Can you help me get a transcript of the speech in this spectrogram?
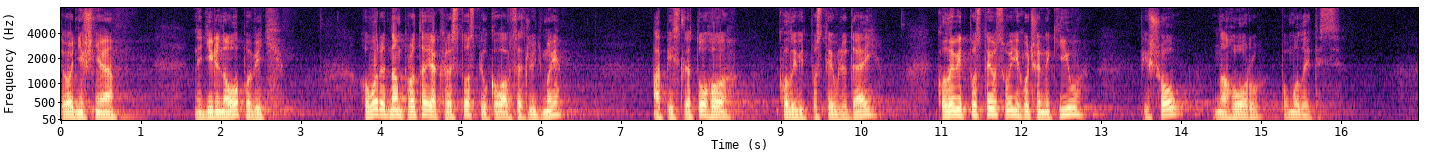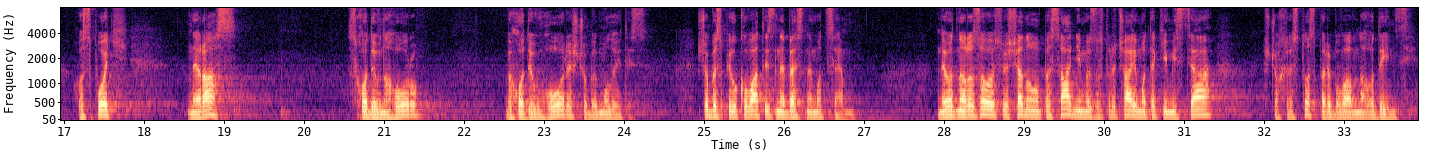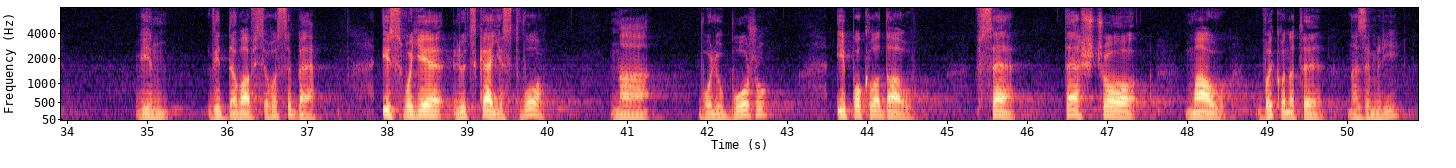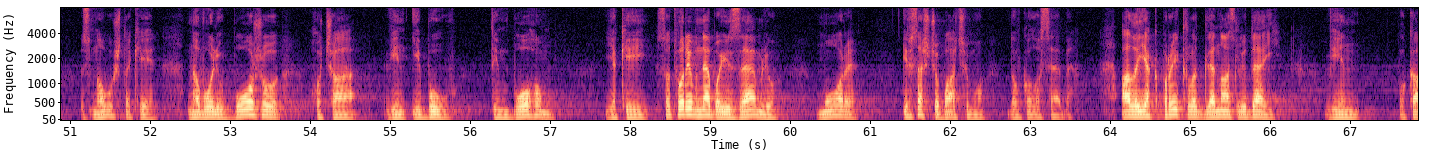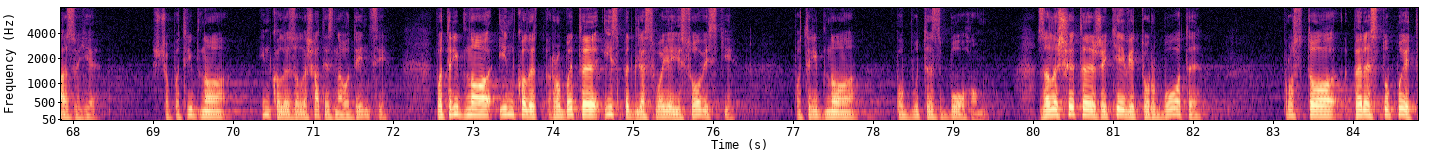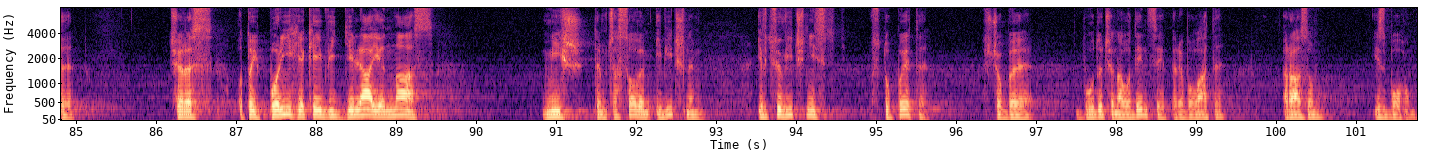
Сьогоднішня недільна оповідь говорить нам про те, як Христос спілкувався з людьми, а після того, коли відпустив людей, коли відпустив своїх учеників, пішов на гору помолитись. Господь не раз сходив на гору, виходив в гори, щоб молитись, щоб спілкуватись з Небесним Отцем. Неодноразово в священному Писанні ми зустрічаємо такі місця, що Христос перебував наодинці. Він віддавав всього себе і своє людське єство на волю Божу і покладав все те, що мав виконати на землі, знову ж таки, на волю Божу, хоча він і був тим Богом, який сотворив небо і землю, море і все, що бачимо довкола себе. Але як приклад для нас, людей, він показує, що потрібно інколи залишатись наодинці, потрібно інколи робити іспит для своєї совісті, потрібно побути з Богом, залишити життєві турботи, просто переступити через той поріг, який відділяє нас між тимчасовим і вічним, і в цю вічність вступити, щоб, будучи наодинці, перебувати разом із Богом.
